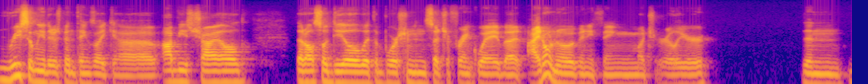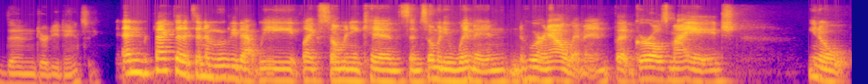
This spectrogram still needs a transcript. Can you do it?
recently, there's been things like uh, Obvious Child that also deal with abortion in such a frank way, but I don't know of anything much earlier than than Dirty Dancing. and the fact that it's in a movie that we like so many kids and so many women who are now women but girls my age you know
